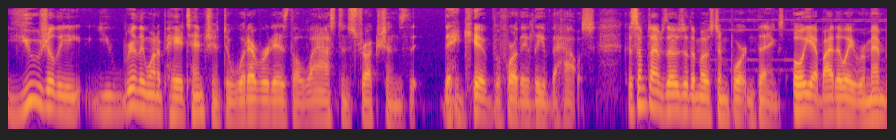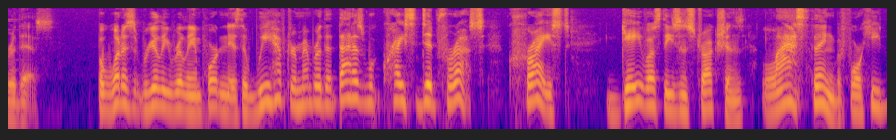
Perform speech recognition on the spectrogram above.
usually you really want to pay attention to whatever it is the last instructions that they give before they leave the house because sometimes those are the most important things. Oh yeah, by the way, remember this. But what is really, really important is that we have to remember that that is what Christ did for us. Christ gave us these instructions last thing before he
